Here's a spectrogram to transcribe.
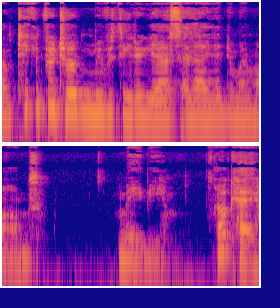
I've taken food to a movie theater, yes, and I didn't do my mom's. Maybe. Okay.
